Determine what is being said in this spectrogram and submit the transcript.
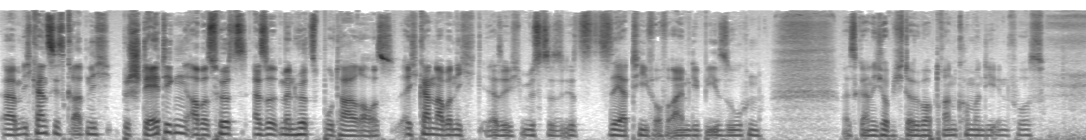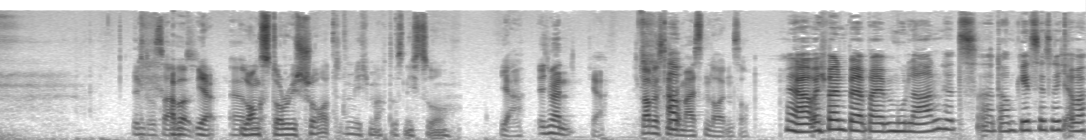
Ähm, ich kann es jetzt gerade nicht bestätigen, aber es hört, also man hört es brutal raus. Ich kann aber nicht, also ich müsste jetzt sehr tief auf IMDb suchen. Weiß gar nicht, ob ich da überhaupt rankomme an die Infos. Interessant. Aber ja, Ähm, long story short, mich macht das nicht so. ja, ich meine, ja. Ich glaube, das geht Aber- den meisten Leuten so. Ja, aber ich meine, bei, bei Mulan jetzt, äh, darum geht es jetzt nicht, aber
